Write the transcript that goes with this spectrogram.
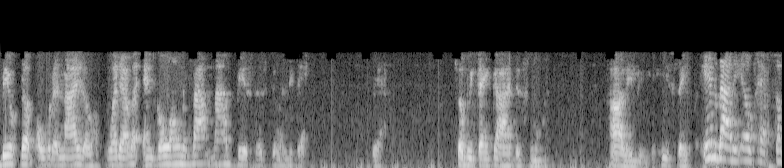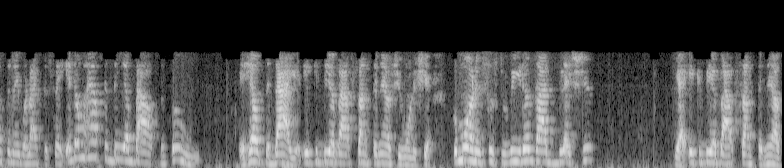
built up over the night or whatever and go on about my business during the day. Yeah. So we thank God this morning. Hallelujah. He's faithful. Anybody else have something they would like to say? It don't have to be about the food, the healthy diet. It can be about something else you want to share. Good morning, Sister Rita. God bless you. Yeah, it could be about something else.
